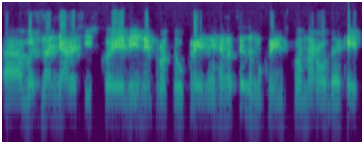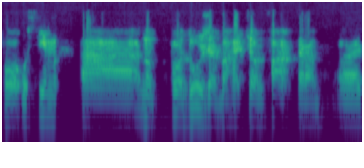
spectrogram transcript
е, визнання російської війни проти України геноцидом українського народу, який по усім а, ну по дуже багатьом факторам е,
